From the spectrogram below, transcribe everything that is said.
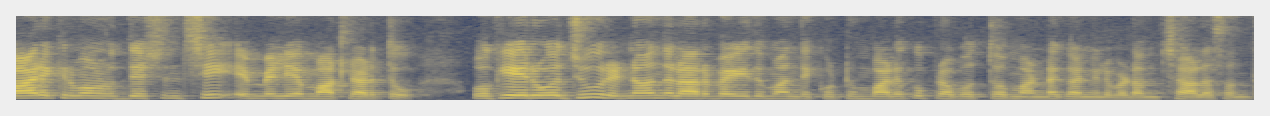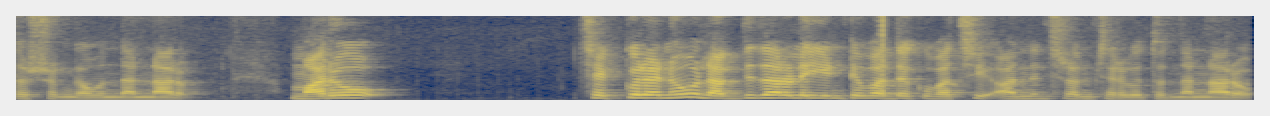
కార్యక్రమం ఉద్దేశించి ఎమ్మెల్యే మాట్లాడుతూ ఒకే రోజు రెండు వందల అరవై ఐదు మంది కుటుంబాలకు ప్రభుత్వం అండగా నిలవడం చాలా సంతోషంగా ఉందన్నారు. మరో చెక్కులను లబ్ధిదారుల ఇంటి వద్దకు వచ్చి అందించడం జరుగుతుందన్నారు.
